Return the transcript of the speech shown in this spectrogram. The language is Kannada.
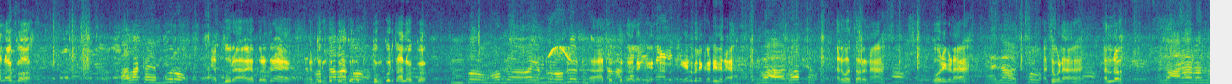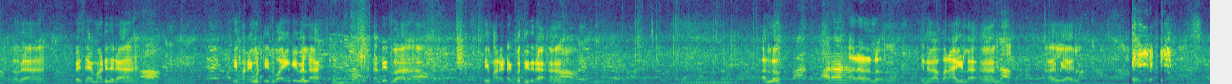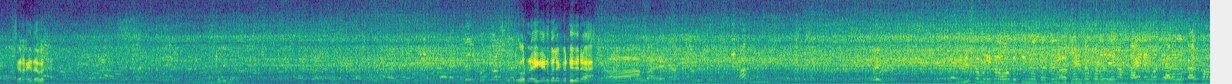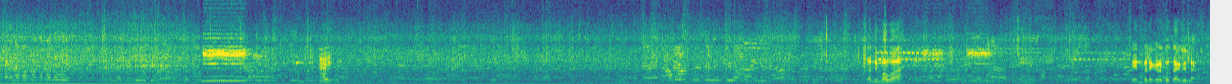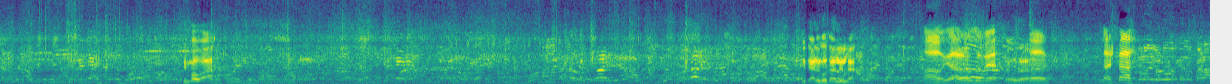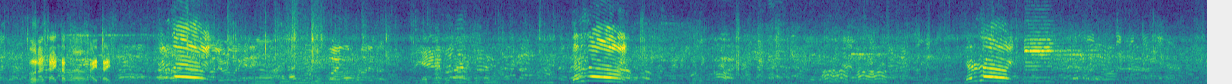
ತಾಲೂಕು? ತಾಲೂಕ ಹೆಬ್ಬೂರು. ಹೆಬ್ಬೂರ? ಹೆಬ್ಬೂರ ಅಂದ್ರೆ ತುಮಕೂರು ತುಮಕೂರು. ತುಮಕೂರು ತಾಲೂಕು. ತುಮಕೂರು ಹೆಬ್ಬೂರು ಹೋಗ್ಲಿ ತುಮಕೂರು ತಾಲೂಕು. ಏನು ಬೆಲೆ ಕಟ್ಟಿದ್ದೀರಾ? ಅರವತ್ತು. ಅರವತ್ತು ಸಾವಿರನಾ? ಹೋರಿಗಳ ಎಲ್ಲ ಹಸುಗಳ. ಅಲ್ಲೋ ಎಲ್ಲ ಆರಲ್ಲೂ ಹೌದಾ? ಬೇಸಾಯ ಮಾಡಿದ್ದೀರಾ. ಈಗ ಮನೆಗೆ ಹುಟ್ಟಿದ್ವಾ ಹೆಂಗೆ ಇವೆಲ್ಲ? ತಂದಿದ್ವಾ? ಈಗ ಮಾರಾಟಕ್ಕೆ ಬರ್ತಿದ್ದೀರಾ? ಹಾ? ಅಲ್ಲೂ? ಹ್ಞೂ ಇನ್ನು ವ್ಯಾಪಾರ ಆಗಿಲ್ಲ ಆಗಲಿ ಆಗಲಿ. ಚೆನ್ನಾಗಿದ್ದಾವೆ. ನೋಡ್ರ ಏನು ಬೆಲೆ ಕಟ್ಟಿದ್ದೀರಾ? ನಮ್ಮ ತಾಯಿನ ಇವತ್ತು ಕಾಸು ಕೊಡೋ ಕಡೆ ನಮ್ಮ ಅಮ್ಮ ಜೊತೆಲಿ ಸರ್ ನಿಮ್ಮವ ಏನು ಬೆಲೆ ಕಡೆ ಗೊತ್ತಾಗ್ಲಿಲ್ಲ. ನಿಮ್ಮವ ಇದ್ಯಾರು ಗೊತ್ತಾಗ್ಲಿಲ್ಲ? ಹಾಂ ಯಾರು ಹೌದಾ? ನಷ್ಟ? ಹ್ಞೂ ನಾಷ್ಟ ಆಯ್ತಪ್ಪ. ಆಯ್ತು ಆಯ್ತು.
